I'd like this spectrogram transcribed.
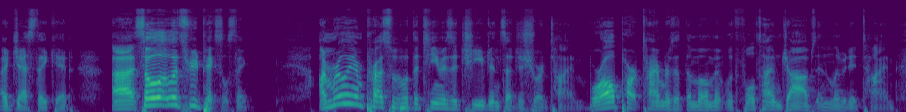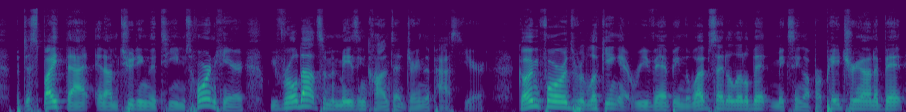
I jest, they kid. Uh, so let's read Pixel's thing. I'm really impressed with what the team has achieved in such a short time. We're all part timers at the moment with full time jobs and limited time. But despite that, and I'm tooting the team's horn here, we've rolled out some amazing content during the past year. Going forwards, we're looking at revamping the website a little bit, mixing up our Patreon a bit,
